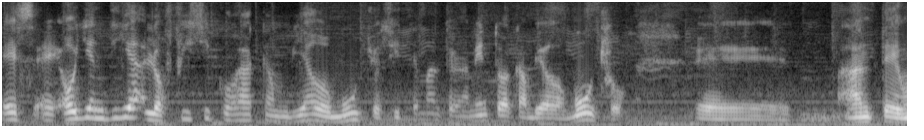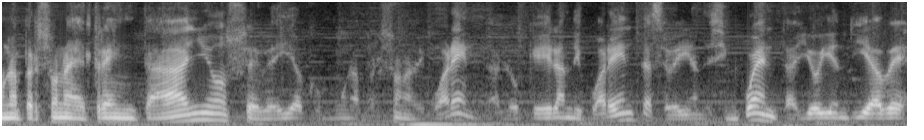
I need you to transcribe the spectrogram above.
es, eh, hoy en día los físicos ha cambiado mucho, el sistema de entrenamiento ha cambiado mucho. Eh, antes una persona de 30 años se veía como una persona de 40, lo que eran de 40 se veían de 50 y hoy en día ves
